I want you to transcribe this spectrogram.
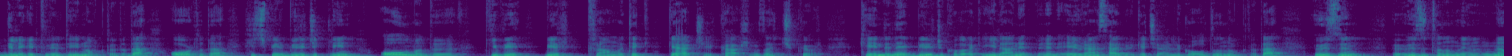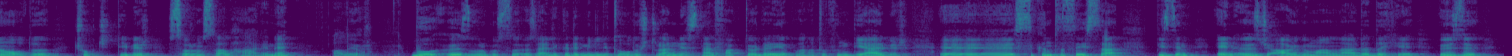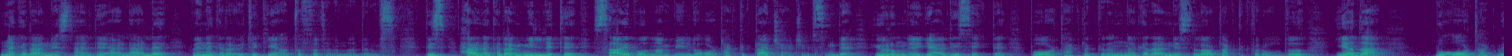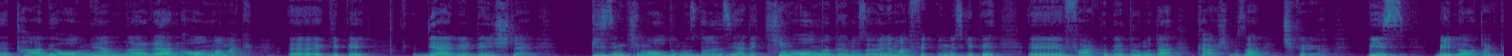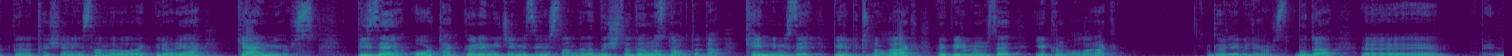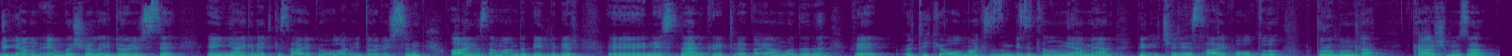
dile getirildiği noktada da ortada hiçbir biricikliğin olmadığı gibi bir travmatik gerçeği karşımıza çıkıyor. Kendini biricik olarak ilan etmenin evrensel bir geçerlilik olduğu noktada özün ve özü tanımlayanın ne olduğu çok ciddi bir sorunsal haline alıyor. Bu öz vurgusu özellikle de milleti oluşturan nesnel faktörlere yapılan atıfın diğer bir e, sıkıntısıysa bizim en özcü argümanlarda dahi özü ne kadar nesnel değerlerle ve ne kadar ötekiye atıfla tanımladığımız. Biz her ne kadar milleti sahip olunan belli ortaklıklar çerçevesinde yorumlaya geldiysek de bu ortaklıkların ne kadar nesnel ortaklıklar olduğu ya da bu ortaklığa tabi olmayanlardan olmamak e, gibi diğer bir deyişle bizim kim olduğumuzdan ziyade kim olmadığımızı önem atfetmemiz gibi e, farklı bir durumu da karşımıza çıkarıyor. Biz belli ortaklıkları taşıyan insanlar olarak bir araya gelmiyoruz. Bize ortak göremeyeceğimiz insanları dışladığımız noktada kendimizi bir bütün olarak ve birbirimize yakın olarak görebiliyoruz. Bu da e, dünyanın en başarılı ideolojisi, en yaygın etki sahibi olan ideolojisinin aynı zamanda belli bir e, nesnel kritere dayanmadığını ve öteki olmaksızın bizi tanımlayamayan bir içeriğe sahip olduğu durumunu da karşımıza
